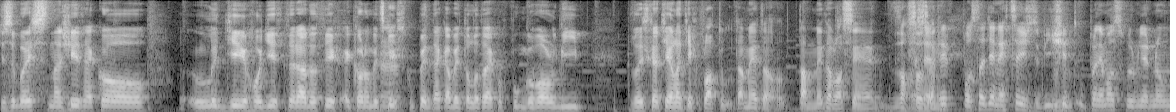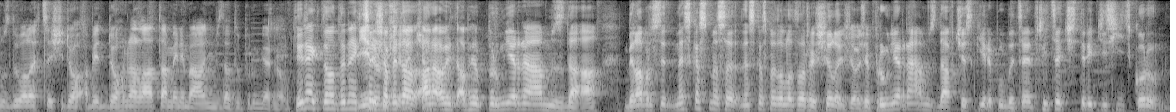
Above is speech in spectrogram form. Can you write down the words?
že se budeš snažit jako lidi hodit teda do těch ekonomických Hmm. skupin, tak aby tohle jako fungovalo líp z hlediska těchto těch platů. Tam je to, tam je to vlastně zasazené. ty v podstatě nechceš zvýšit Mhm. úplně moc průměrnou mzdu, ale chceš, do, aby dohnala ta minimální mzda tu průměrnou. Ty, ne, no, ty nechceš, aby, ta, aby, aby průměrná mzda byla prostě, dneska jsme, se, dneska jsme tohle řešili, že, jo, že průměrná mzda v České republice je 34 tisíc korun.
